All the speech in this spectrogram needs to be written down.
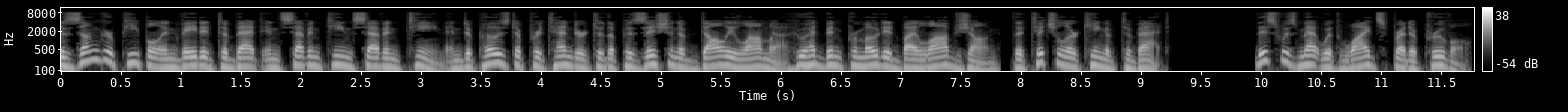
The Dzungar people invaded Tibet in 1717 and deposed a pretender to the position of Dalai Lama who had been promoted by Lobzhang, the titular king of Tibet. This was met with widespread approval.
